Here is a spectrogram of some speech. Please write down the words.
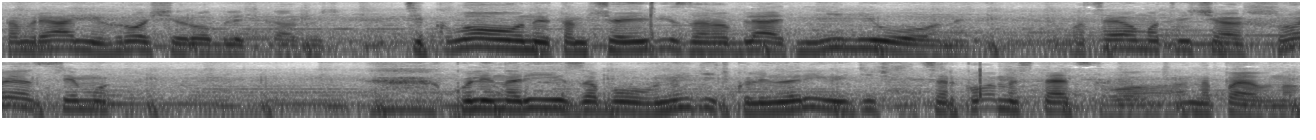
Там реальні гроші роблять, кажуть. Ці клоуни там чайові заробляють мільйони. Оце я вам відповідаю, що я з цим кулінарії забув. Не йдіть кулінарію, йдіть в церкове мистецтво, напевно.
